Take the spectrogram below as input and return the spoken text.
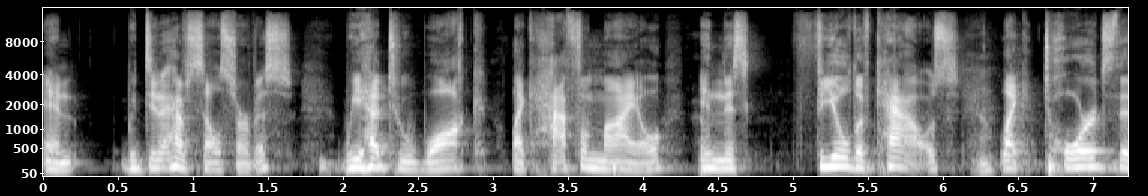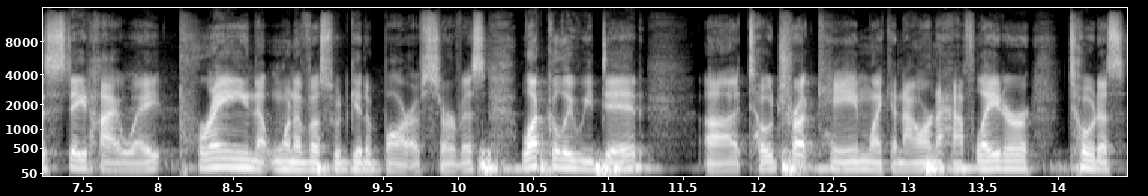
and we didn't have cell service. We had to walk like half a mile in this field of cows, like towards this state highway, praying that one of us would get a bar of service. Luckily, we did. Uh, tow truck came like an hour and a half later, towed us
